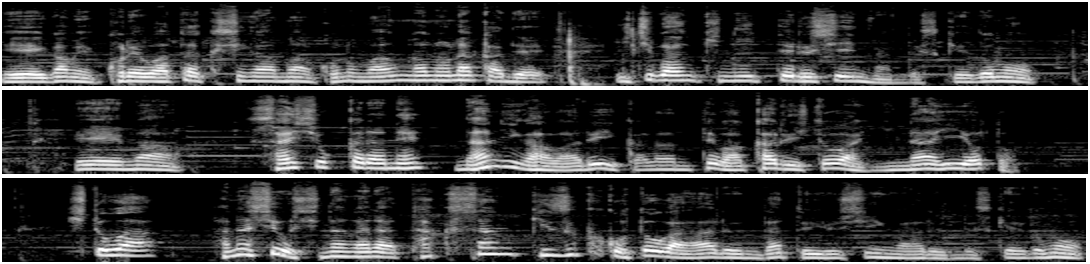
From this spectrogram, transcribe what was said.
えー、画面、これ私が、まあ、この漫画の中で一番気に入ってるシーンなんですけれども、えー、まあ、最初からね、何が悪いかなんてわかる人はいないよと。人は話をしながらたくさん気づくことがあるんだというシーンがあるんですけれども、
